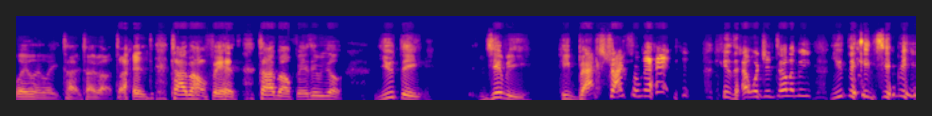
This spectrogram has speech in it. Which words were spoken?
wait, wait, wait. Time, time out. Time, time out, fans. Time out, fans. Here we go. You think Jimmy he backtracked from that? Is that what you're telling me? You think Jimmy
